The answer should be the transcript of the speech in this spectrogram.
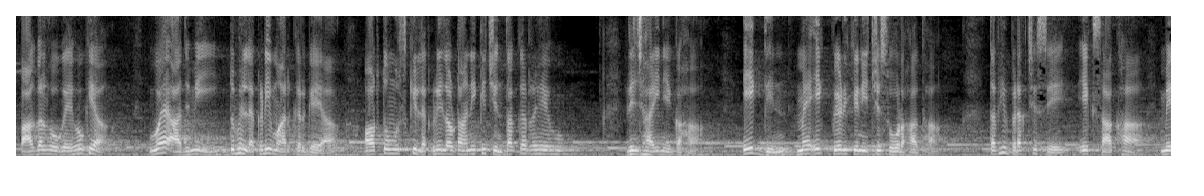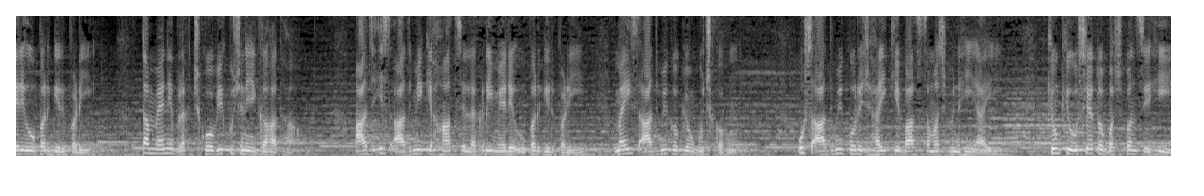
पागल हो गए हो क्या? वह आदमी तुम्हें लकड़ी मार कर गया और तुम उसकी लकड़ी लौटाने की चिंता कर रहे हो। रिझाई ने कहा, एक दिन मैं एक पेड़ के नीचे सो रहा था। तभी वृक्ष से एक शाखा मेरे ऊपर गिर पड़ी। तब मैंने वृक्ष को भी कुछ नहीं कहा था। आज इस आदमी के हाथ से लकड़ी मेरे ऊपर गिर पड़ी। मैं इस आदमी को क्यों कुछ कहूँ? उस आदमी को रिझाई की बात समझ में नहीं आई, क्योंकि उसे तो बचपन से ही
